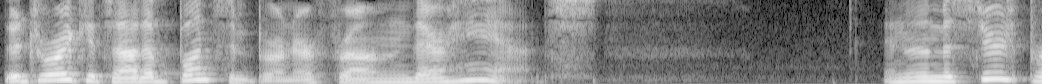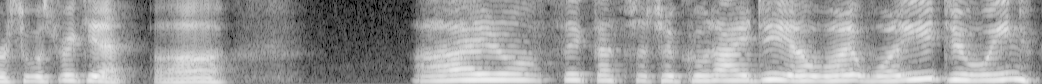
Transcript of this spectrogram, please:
The droid gets out a Bunsen burner from their hands. And the mysterious person was freaking out. Uh, I don't think that's such a good idea. What, what are you doing?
